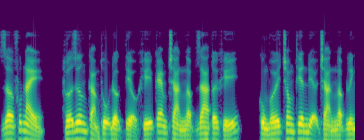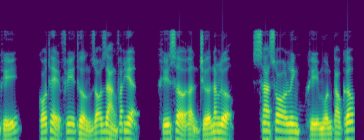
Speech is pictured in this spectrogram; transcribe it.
Giờ phút này, Hứa Dương cảm thụ được tiểu khí kem tràn ngập ra tới khí, cùng với trong thiên địa tràn ngập linh khí, có thể phi thường rõ ràng phát hiện, khí sở ẩn chứa năng lượng, xa so linh khí muốn cao cấp.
